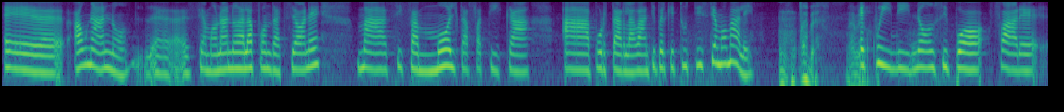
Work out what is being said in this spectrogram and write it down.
eh, a un anno, eh, siamo a un anno dalla fondazione, ma si fa molta fatica a portarla avanti perché tutti stiamo male. Eh beh, e quindi non si, fare,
